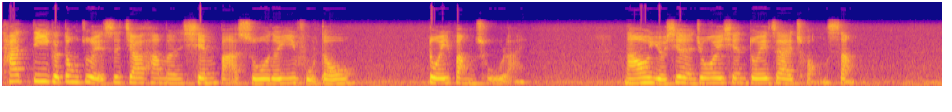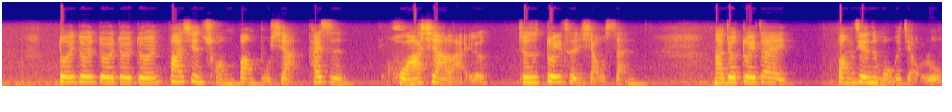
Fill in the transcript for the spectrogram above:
他第一个动作也是叫他们先把所有的衣服都堆放出来，然后有些人就会先堆在床上。堆堆堆堆堆，发现床放不下，开始滑下来了，就是堆成小山，那就堆在房间的某个角落。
